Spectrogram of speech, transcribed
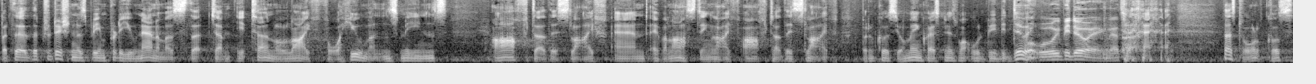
But the, the tradition has been pretty unanimous that um, eternal life for humans means after this life and everlasting life after this life. But of course, your main question is what would we be doing? What will we be doing? That's right. First of all, of course,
